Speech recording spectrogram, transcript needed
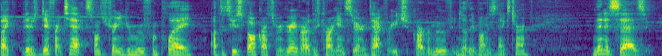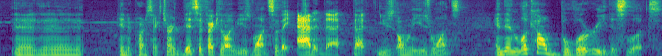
Like, there's different text. Once returning, you can remove from play up to two spell cards from your graveyard. This card gains 300 attack for each card removed until the opponent's next turn. And then it says, uh, in opponent's next turn. This effect can only be used once, so they added that. That used only used once. And then look how blurry this looks.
